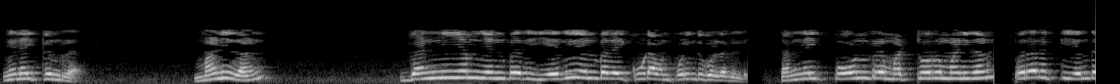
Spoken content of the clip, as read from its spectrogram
நினைக்கின்ற மனிதன் கண்ணியம் என்பது எது என்பதை கூட அவன் புரிந்து கொள்ளவில்லை. தன்னை போன்ற மற்றொரு மனிதன் பிறருக்கு எந்த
